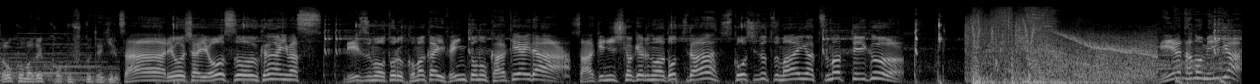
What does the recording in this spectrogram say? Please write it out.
どこまで克服できるさあ両者様子を伺います。リズムを取る細かいフェイントの掛け合いだ。先に仕掛けるのはどっちだ？少しずつ前が詰まっていく。宮田の右が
